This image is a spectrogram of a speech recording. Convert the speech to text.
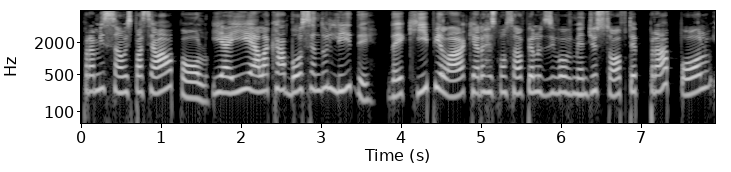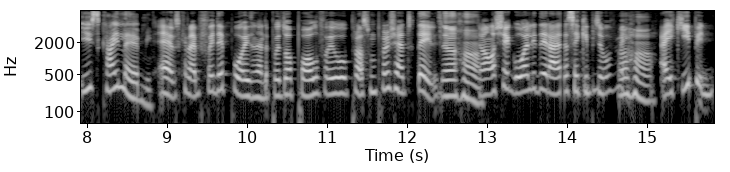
para a missão espacial Apollo. E aí ela acabou sendo líder da equipe lá que era responsável pelo desenvolvimento de software para Apollo e Skylab. É, o Skylab foi depois, né? Depois do Apollo foi o próximo projeto deles. Aham. Então ela chegou a liderar essa equipe de desenvolvimento. Aham. A equipe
